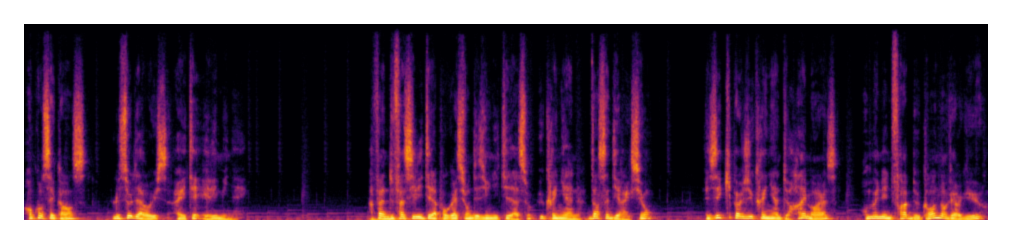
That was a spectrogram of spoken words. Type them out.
En conséquence, le soldat russe a été éliminé. Afin de faciliter la progression des unités d'assaut ukrainiennes dans cette direction, les équipages ukrainiens de HIMARS ont mené une frappe de grande envergure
